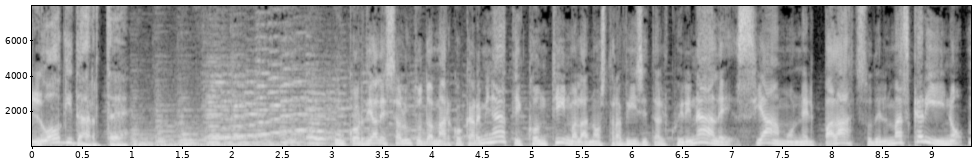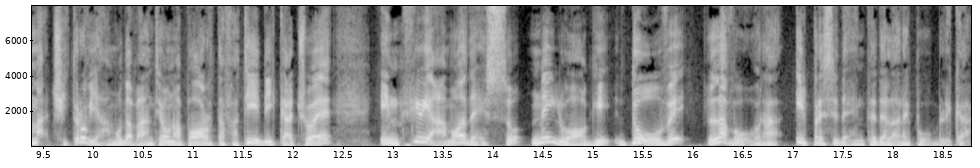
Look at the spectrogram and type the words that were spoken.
Luoghi d'arte. Un cordiale saluto da Marco Carminati, continua la nostra visita al Quirinale, siamo nel Palazzo del Mascarino, ma ci troviamo davanti a una porta fatidica, cioè entriamo adesso nei luoghi dove lavora il Presidente della Repubblica.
